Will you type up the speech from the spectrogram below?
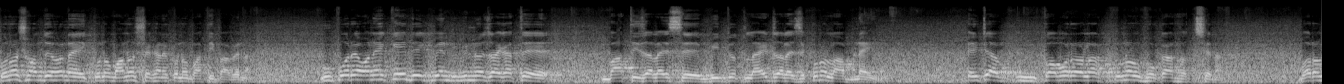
কোনো সন্দেহ নেই, কোনো মানুষ সেখানে কোনো বাতি পাবে না। উপরে অনেকেই দেখবেন বিভিন্ন জায়গাতে বাতি জ্বালাইছে, বিদ্যুৎ লাইট জ্বালাইছে, কোনো লাভ নেই। এইটা কবরওয়ালার কোনো উপকার হচ্ছে না। বরং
